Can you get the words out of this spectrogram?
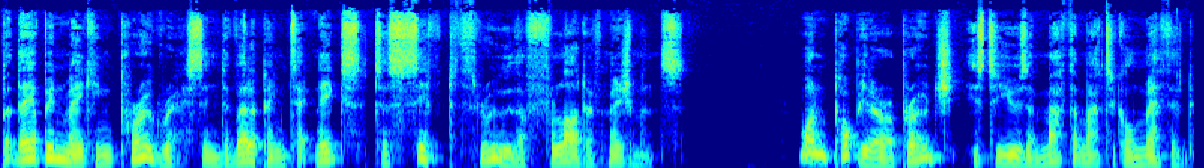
But they have been making progress in developing techniques to sift through the flood of measurements. One popular approach is to use a mathematical method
